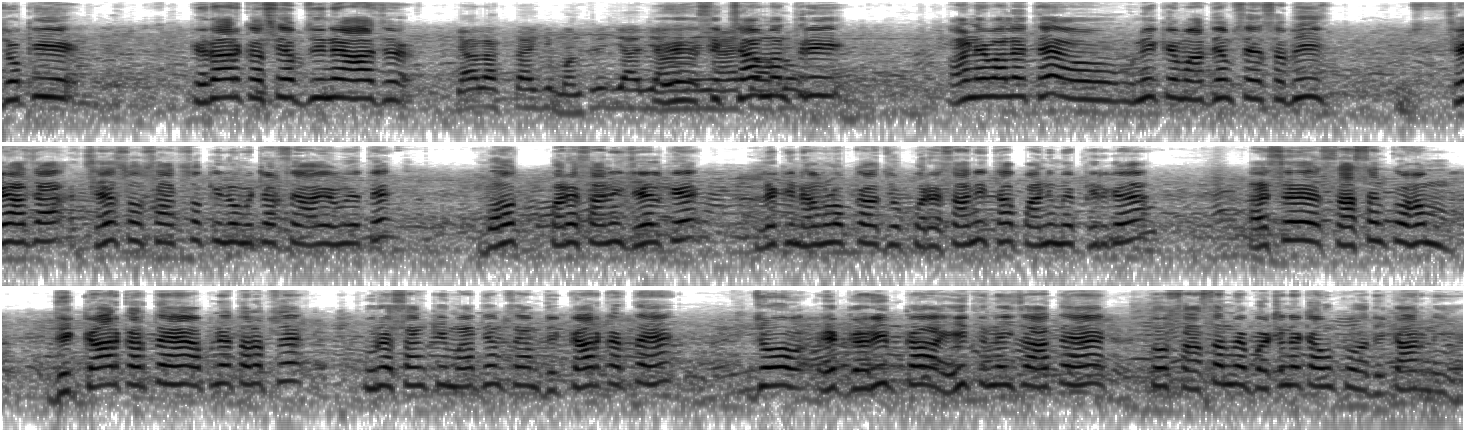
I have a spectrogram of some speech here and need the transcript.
जो कि केदार कश्यप जी ने आज क्या लगता है कि मंत्री जी आज यहाँ ये नहीं आए शिक्षा तो आप मंत्री आने वाले थे और उन्हीं के माध्यम से सभी छः हजार छः सौ सात सौ किलोमीटर से आए हुए थे बहुत परेशानी झेल के लेकिन हम लोग का जो परेशानी था पानी में फिर गया। ऐसे शासन को हम धिक्कार करते हैं अपने तरफ़ से पूरे संघ के माध्यम से हम धिक्कार करते हैं। जो एक गरीब का हित नहीं चाहते हैं तो शासन में बैठने का उनको अधिकार नहीं है।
